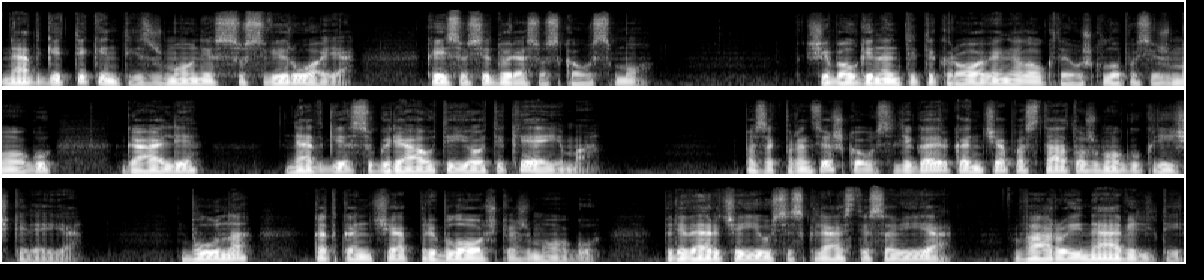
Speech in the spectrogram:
Netgi tikintys žmonės susviruoja, kai susiduria su skausmu. Ši bauginanti tikrovė, nelauktai užklupusi žmogų, gali netgi sugriauti jo tikėjimą. Pasak Pranciškaus, lyga ir kančia pastato žmogų kryškelėje. Būna, kad kančia pribloškia žmogų, priverčia jį užsisklęsti savyje, varo į neviltį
